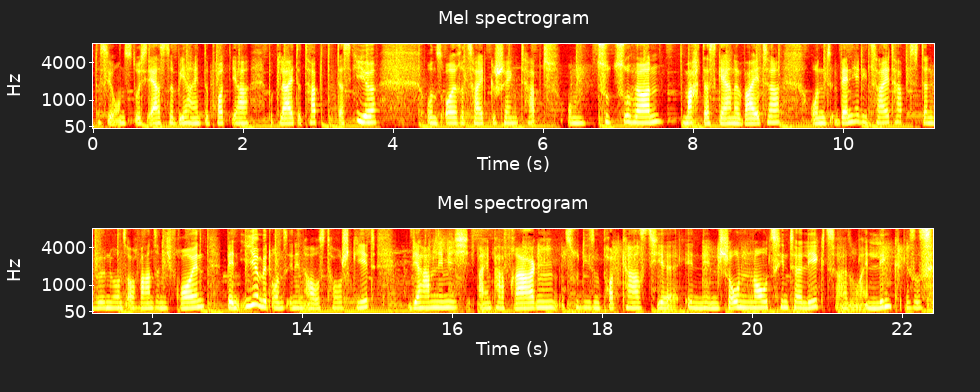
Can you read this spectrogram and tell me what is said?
dass ihr uns durchs erste Behind the Pod Jahr begleitet habt, dass ihr uns eure Zeit geschenkt habt, um zuzuhören. Macht das gerne weiter. Und wenn ihr die Zeit habt, dann würden wir uns auch wahnsinnig freuen, wenn ihr mit uns in den Austausch geht. Wir haben nämlich ein paar Fragen zu diesem Podcast hier in den Show Notes hinterlegt. Also ein Link ist es,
